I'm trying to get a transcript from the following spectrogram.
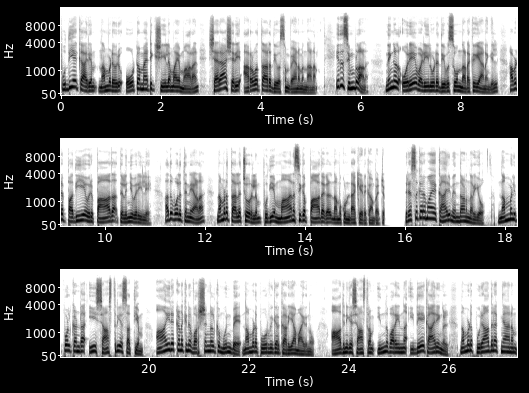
പുതിയ കാര്യം നമ്മുടെ ഒരു ഓട്ടോമാറ്റിക് ശീലമായി മാറാൻ ശരാശരി അറുപത്താറ് ദിവസം വേണമെന്നാണ്. ഇത് സിമ്പിളാണ്. നിങ്ങൾ ഒരേ വഴിയിലൂടെ ദിവസവും നടക്കുകയാണെങ്കിൽ അവിടെ പതിയെ ഒരു പാത തെളിഞ്ഞു വരില്ലേ? അതുപോലെ തന്നെയാണ് നമ്മുടെ തലച്ചോറിലും പുതിയ മാനസിക പാതകൾ നമുക്കുണ്ടാക്കിയെടുക്കാൻ പറ്റും. രസകരമായ കാര്യം എന്താണെന്നറിയോ നമ്മളിപ്പോൾ കണ്ട ഈ ശാസ്ത്രീയ സത്യം ആയിരക്കണക്കിന് വർഷങ്ങൾക്ക് മുൻപേ നമ്മുടെ പൂർവികർക്ക് അറിയാമായിരുന്നു ആധുനിക ശാസ്ത്രം ഇന്ന് പറയുന്ന ഇതേ കാര്യങ്ങൾ നമ്മുടെ പുരാതന ജ്ഞാനം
